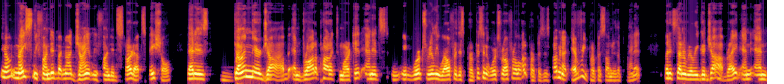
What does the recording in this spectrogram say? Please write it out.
you know, nicely funded but not giantly funded startup, Spatial, that is done their job and brought a product to market and it's it works really well for this purpose and it works well for a lot of purposes probably not every purpose under the planet but it's done a really good job right and and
